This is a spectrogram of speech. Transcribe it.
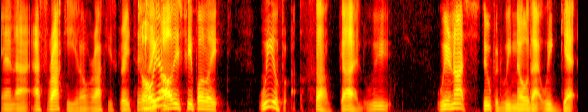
And uh, ask Rocky. You know, Rocky's great too. Oh, like, yeah. All these people, like we, oh God, we we're not stupid. We know that we get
